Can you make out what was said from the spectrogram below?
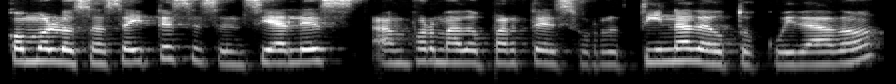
cómo los aceites esenciales han formado parte de su rutina de autocuidado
